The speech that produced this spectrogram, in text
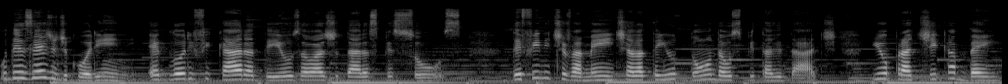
O desejo de Corine é glorificar a Deus ao ajudar as pessoas. Definitivamente ela tem o dom da hospitalidade e o pratica bem.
